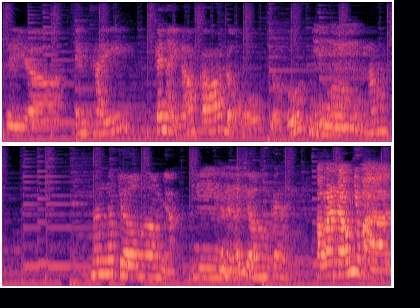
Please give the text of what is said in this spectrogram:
Thì uh, em thấy cái này nó có độ độ ướt nhiều ừ. hơn. Nó nó nó trơn hơn nhỉ? Ừ. cái này nó trơn hơn cái này thật ra nếu như mà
